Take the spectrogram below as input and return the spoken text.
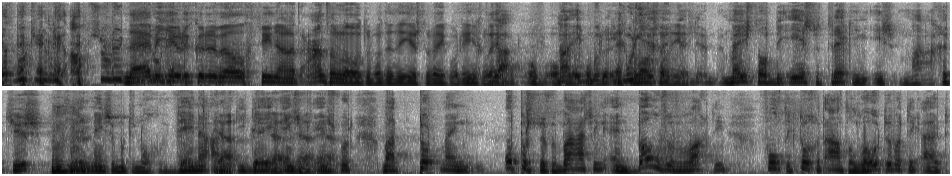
dat moeten jullie absoluut nee, niet maar doen. jullie kunnen wel zien aan het aantal loten... wat in de eerste week wordt ingeleverd. Ja, Of, of, nou, ik of moet, er ik echt moet belangstelling zeggen, is. de- meestal de eerste trekking is magertjes. De Mensen moeten nog wennen aan Ja, het idee, ja, enzovoort, ja, ja. enzovoort. Maar tot mijn opperste verbazing en boven verwachting... vond ik toch het aantal loten wat ik uit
